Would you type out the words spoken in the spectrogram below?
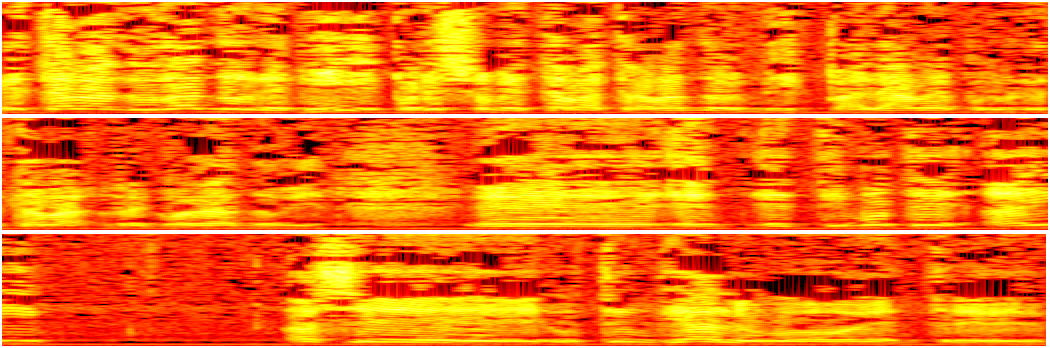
estaba dudando de mí y por eso me estaba trabando en mis palabras porque lo estaba recordando bien. Eh, en, Timoteo ahí hace usted un diálogo entre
